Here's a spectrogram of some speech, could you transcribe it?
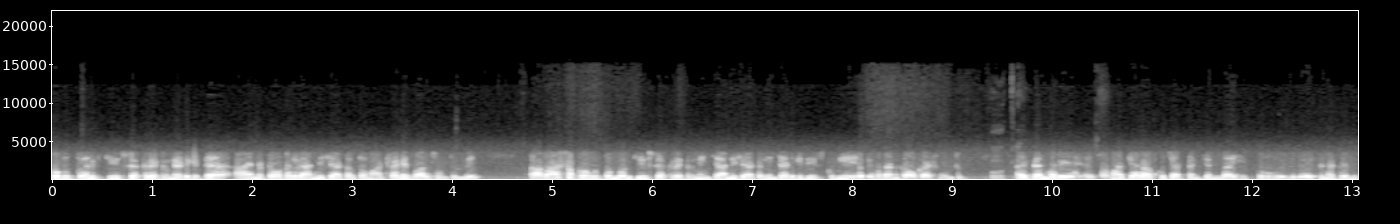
ప్రభుత్వానికి చీఫ్ సెక్రటరీని అడిగితే ఆయన టోటల్గా అన్ని శాఖలతో మాట్లాడి ఇవ్వాల్సి ఉంటుంది. రాష్ట్ర ప్రభుత్వం కూడా చీఫ్ సెక్రటరీ నుంచి అన్ని శాఖల నుంచి అడిగి తీసుకుని ఇవ్వడానికి అవకాశం ఉంటుంది. అయితే మరి సమాచార హక్కు చట్టం కింద ఇప్పుడు వీళ్ళు వేసినటువంటి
